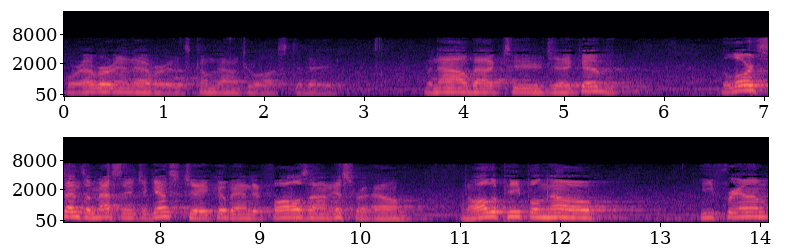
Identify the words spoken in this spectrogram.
forever and ever. It has come down to us today. But now back to Jacob. The Lord sends a message against Jacob, and it falls on Israel. And all the people know Ephraim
